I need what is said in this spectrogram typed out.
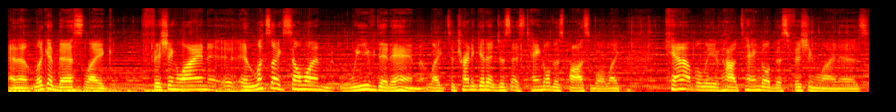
And then look at this, like fishing line. It, it looks like someone weaved it in, like to try to get it just as tangled as possible. Like, cannot believe how tangled this fishing line is.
